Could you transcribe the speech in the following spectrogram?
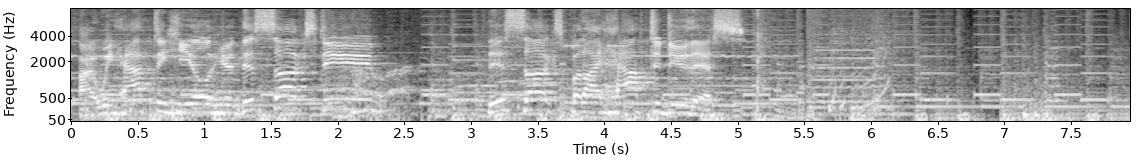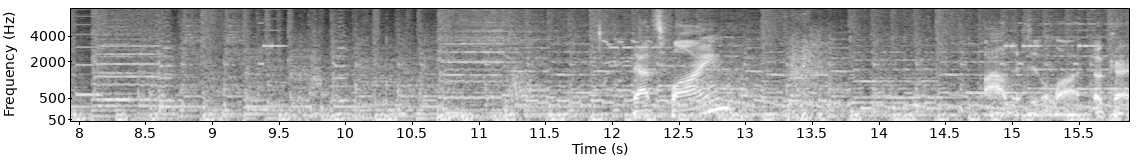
All right, we have to heal here. This sucks, dude. This sucks, but I have to do this. That's fine. Wow, that did a lot. Okay.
